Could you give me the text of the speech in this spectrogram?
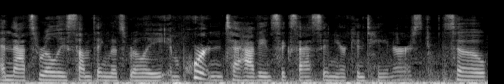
And that's really something that's really important to having success in your containers. So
